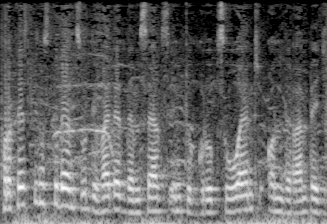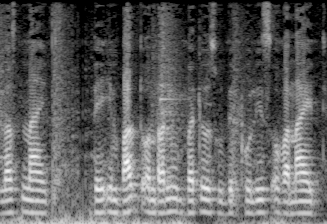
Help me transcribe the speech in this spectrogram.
Protesting students who divided themselves into groups went on the rampage last night. They embarked on running battles with the police overnight.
